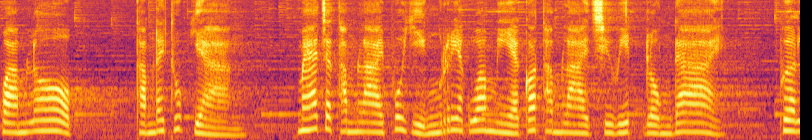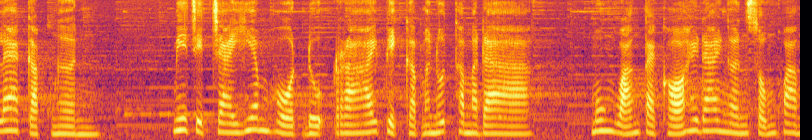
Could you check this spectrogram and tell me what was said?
ความโลภทำได้ทุกอย่าง แม้จะทำลายผู้หญิงเรียกว่าเมียก็ทำลายชีวิตลงได้ เพื่อแลกกับเงิน มีจิตใจเหี้ยมโหดดุร้ายผิดกับมนุษย์ธรรมดา มุ่งหวังแต่ขอให้ได้เงินสมความ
